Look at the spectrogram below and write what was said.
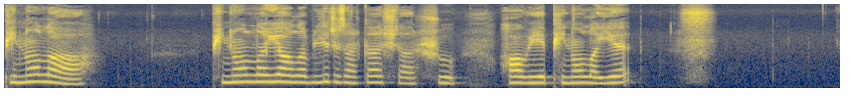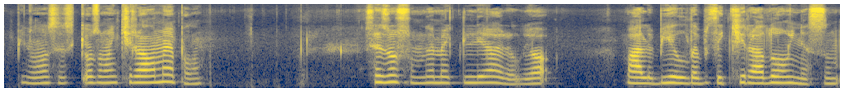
Pinola. Pinola'yı alabiliriz arkadaşlar. Şu Javier Pinola'yı. Pinola ses. O zaman kiralama yapalım. Sezon sonunda emekliliğe ayrılıyor. Bari bir yılda bize kirada oynasın.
